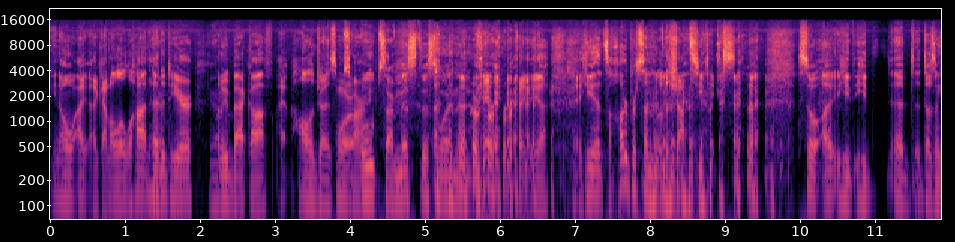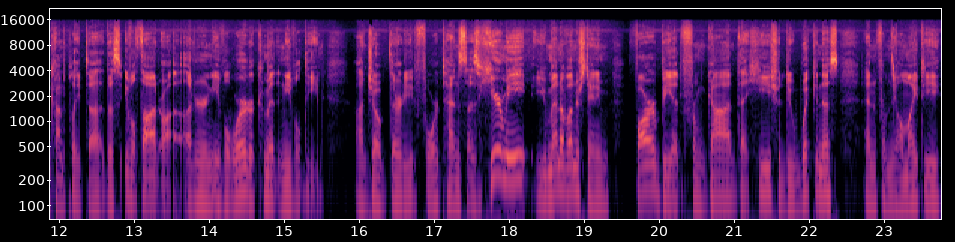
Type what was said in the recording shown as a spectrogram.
you know I, I got a little hot headed yeah. here. Yeah. Let me back off. I apologize. I'm or, sorry. Oops, I missed this one." right? Yeah. yeah. He hits 100 percent of the shots he takes. so uh, he he uh, doesn't contemplate uh, this evil thought or utter an evil word or commit an evil deed. Uh, Job 34:10 says, "Hear me, you men of understanding." Far be it from God that he should do wickedness, and from the Almighty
